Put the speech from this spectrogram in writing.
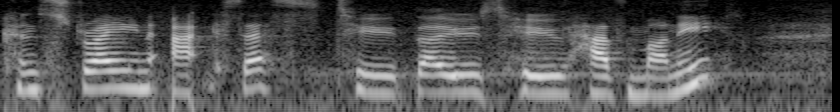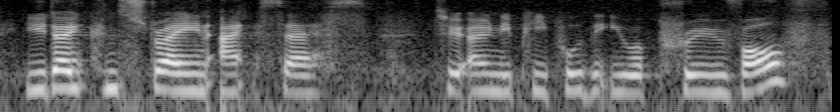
constrain access to those who have money, you don't constrain access to only people that you approve of,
